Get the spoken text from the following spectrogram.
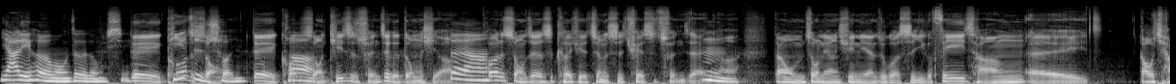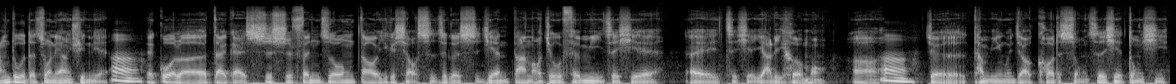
压力荷尔蒙这个东西。对，体脂醇。对 cortisone 体脂醇这个东西啊，对啊。cortisone 这个是科学证实确实存在的嗯。啊。当我们重量训练如果是一个非常呃高强度的重量训练，嗯，呃，过了大概四十分钟到一个小时这个时间，大脑就会分泌这些呃这些压力荷尔蒙啊，嗯，就他们英文叫 cortisone 这些东西。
